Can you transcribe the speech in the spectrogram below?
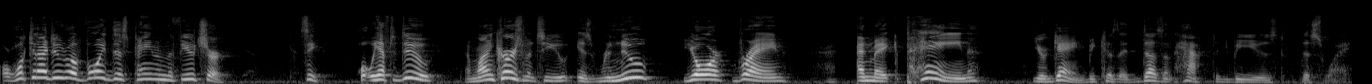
Or what can I do to avoid this pain in the future? See, what we have to do and my encouragement to you is renew your brain and make pain your gain because it doesn't have to be used this way.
